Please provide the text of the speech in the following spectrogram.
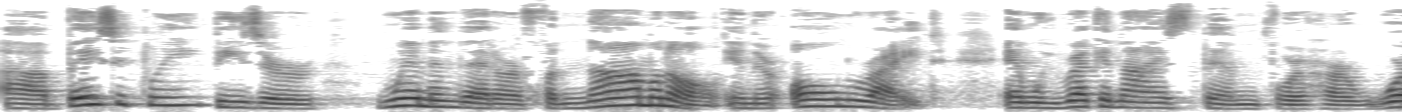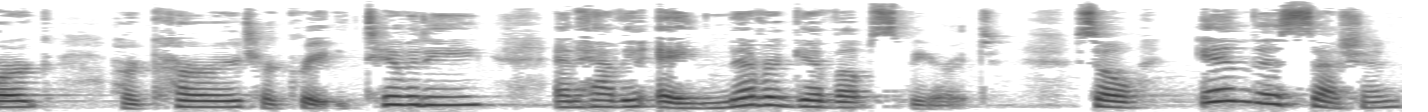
Uh, basically, these are women that are phenomenal in their own right, and we recognize them for her work, her courage, her creativity, and having a never give up spirit. So, in this session,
